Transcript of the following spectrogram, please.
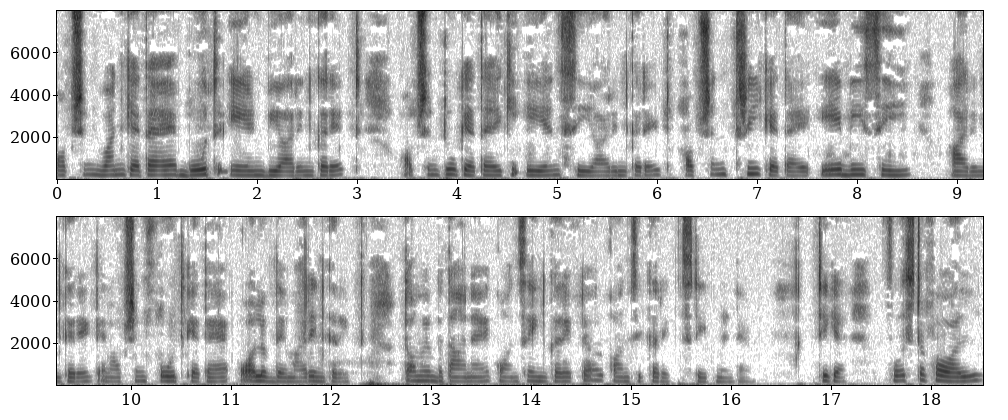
ऑप्शन वन कहता है both A and B are incorrect option two कहता है कि A and C are incorrect option three कहता है A B C are incorrect and option fourth कहता है all of them are incorrect तो हमें बताना है कौन सा इनकरेक्ट है और कौन सी करेक्ट स्टेटमेंट है। ठीक है? फ़र्स्ट ऑफ़ ऑल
